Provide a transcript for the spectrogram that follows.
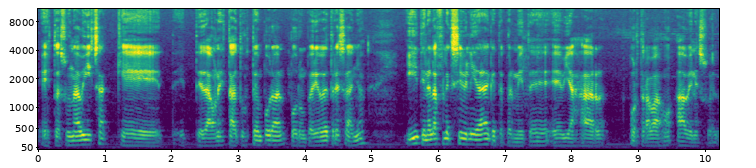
esto es una visa que te da un estatus temporal por un periodo de tres años y tiene la flexibilidad de que te permite eh, viajar por trabajo a Venezuela.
